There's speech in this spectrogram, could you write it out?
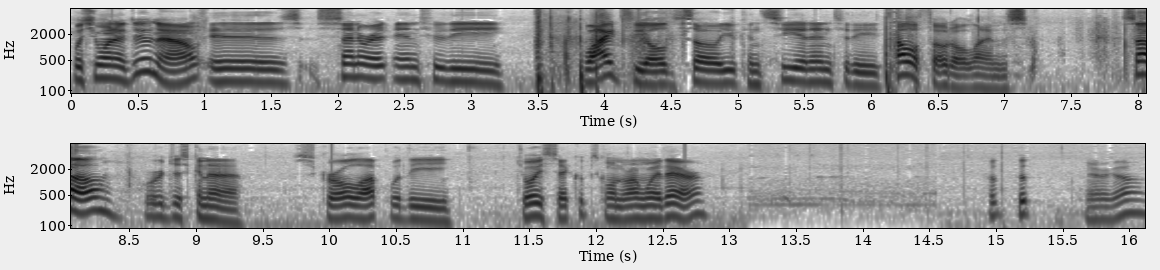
what you want to do now is center it into the wide field so you can see it into the telephoto lens. So we're just gonna scroll up with the joystick. Oops, going the wrong way there. Oop, oop. There we go.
